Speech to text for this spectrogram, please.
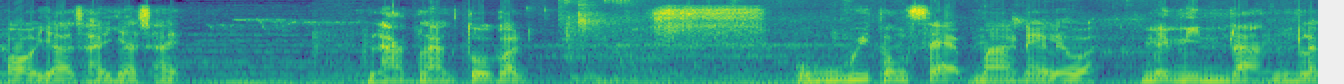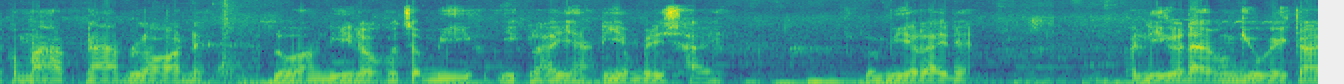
พออย่าใช้อย่าใช้ ล้างล้างตัวก่อน โอ้ยต้องแสบมากแน่เลยวะไม่มีหนังแล้วก็มาอาบน้ำร้อนเนี่ยระหว่างนี้เราก็จะมีอีกหลายอย่างที่ยังไม่ได้ใช้เรามีอะไรเนี่ย อันนี้ก็ได้ต้องอยู่ใกล้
